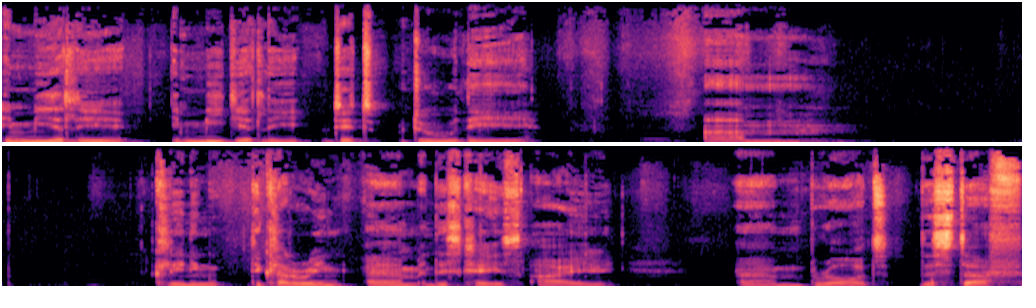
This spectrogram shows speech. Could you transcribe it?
immediately immediately did do the um, cleaning, decluttering. Um, in this case, I um, brought the stuff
